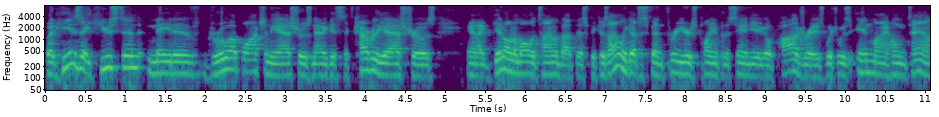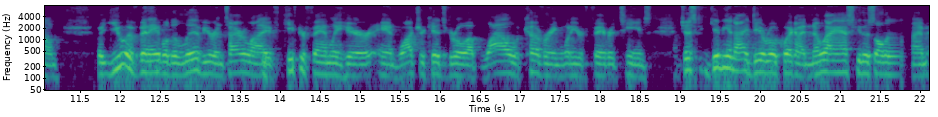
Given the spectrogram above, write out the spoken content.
But he is a Houston native, grew up watching the Astros. Now he gets to cover the Astros. And I get on him all the time about this because I only got to spend three years playing for the San Diego Padres, which was in my hometown but you have been able to live your entire life, keep your family here, and watch your kids grow up while covering one of your favorite teams. Just give me an idea, real quick. And I know I ask you this all the time.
